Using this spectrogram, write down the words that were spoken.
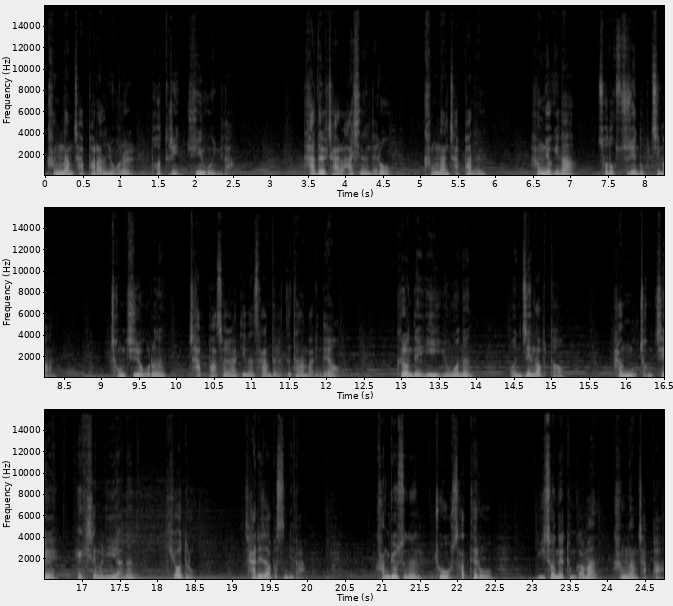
강남 좌파라는 용어를 퍼뜨린 주인공입니다. 다들 잘 아시는 대로 강남 좌파는 학력이나 소득 수준이 높지만 정치적으로는 좌파 성향을 띠는 사람들을 뜻하는 말인데요. 그런데 이 용어는 언젠가부터 한국 정치의 핵심을 이해하는 키워드로 자리 잡았습니다. 강 교수는 조국 사태로 위선에 둔감한 강남 좌파,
